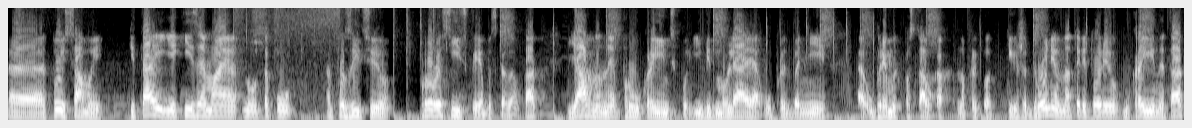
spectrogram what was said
Е, той самий Китай, який займає ну таку е, позицію проросійську, я би сказав, так явно не проукраїнську і відмовляє у придбанні е, у прямих поставках, наприклад, тих же дронів на територію України, так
